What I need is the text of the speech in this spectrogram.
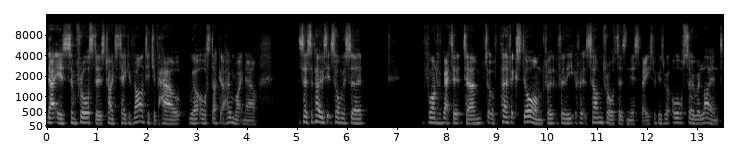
that is some fraudsters trying to take advantage of how we're all stuck at home right now. So suppose it's almost a, for want of a better term, sort of perfect storm for, for the for some fraudsters in this space because we're all so reliant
